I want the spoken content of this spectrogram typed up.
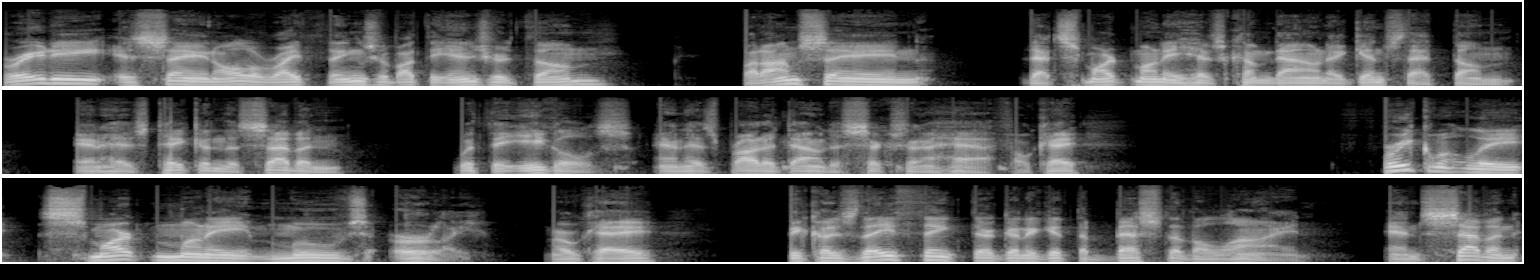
Brady is saying all the right things about the injured thumb, but I'm saying that smart money has come down against that thumb and has taken the seven with the Eagles and has brought it down to six and a half. Okay. Frequently, smart money moves early. Okay. Because they think they're going to get the best of the line. And seven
